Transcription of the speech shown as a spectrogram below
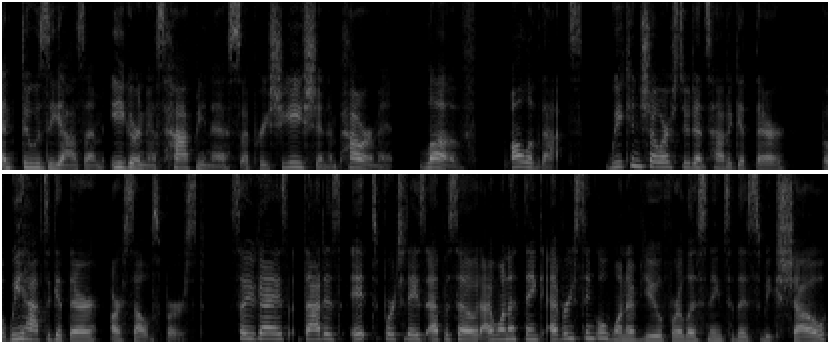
enthusiasm, eagerness, happiness, appreciation, empowerment, love, all of that. We can show our students how to get there but we have to get there ourselves first. So, you guys, that is it for today's episode. I want to thank every single one of you for listening to this week's show.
